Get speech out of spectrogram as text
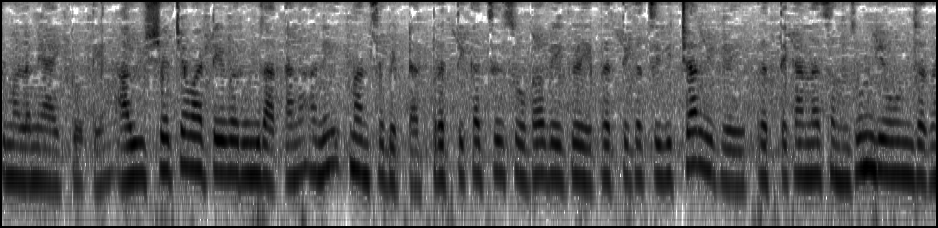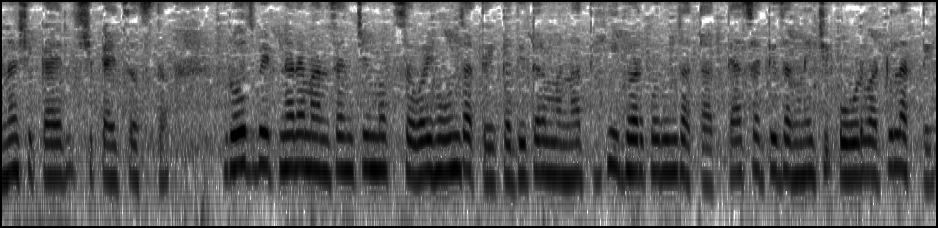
तुम्हाला मी ऐकवते. आयुष्याच्या वाटेवरून जाताना अनेक माणसं भेटतात. प्रत्येकाचे स्वभाव वेगळे प्रत्येकाचे विचार वेगळे प्रत्येकांना समजून घेऊन जगणं शिकाय शिकायचं असतं. रोज भेटणाऱ्या माणसांची मग सवय होऊन जाते. कधी तर मनातही घर करून जातात. त्यासाठी जगण्याची ओढ वाटू लागते.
